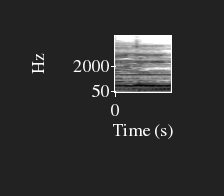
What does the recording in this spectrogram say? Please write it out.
eternity.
